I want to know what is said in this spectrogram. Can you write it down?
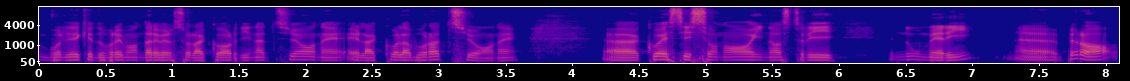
vuol dire che dovremo andare verso la coordinazione e la collaborazione. Eh, questi sono i nostri numeri, eh, però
